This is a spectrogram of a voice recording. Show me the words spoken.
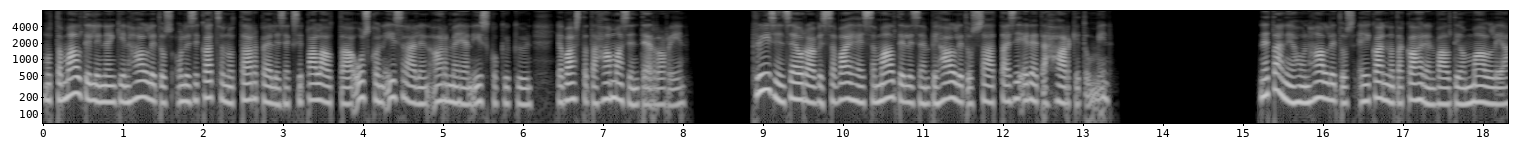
mutta maltillinenkin hallitus olisi katsonut tarpeelliseksi palauttaa uskon Israelin armeijan iskukykyyn ja vastata Hamasin terroriin. Kriisin seuraavissa vaiheissa maltillisempi hallitus saattaisi edetä harkitummin. Netanyahun hallitus ei kannata kahden valtion mallia,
